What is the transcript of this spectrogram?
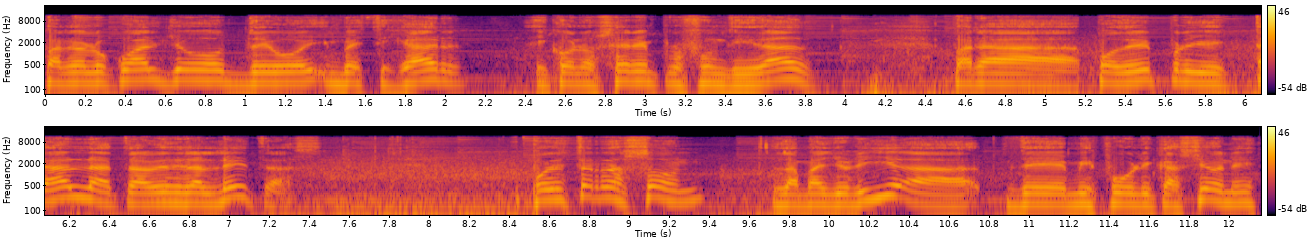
para lo cual yo debo investigar y conocer en profundidad para poder proyectarla a través de las letras. Por esta razón, la mayoría de mis publicaciones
